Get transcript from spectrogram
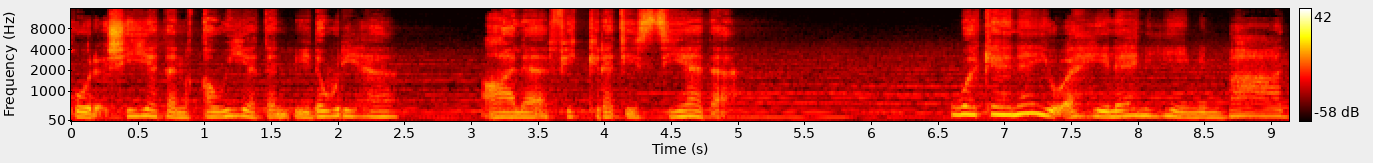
قرشية قوية بدورها على فكرة السيادة. وكانا يؤهلانه من بعد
